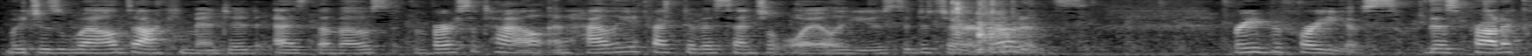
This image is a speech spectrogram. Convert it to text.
which is well documented as the most versatile and highly effective essential oil used to deter rodents. Read before use. This product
